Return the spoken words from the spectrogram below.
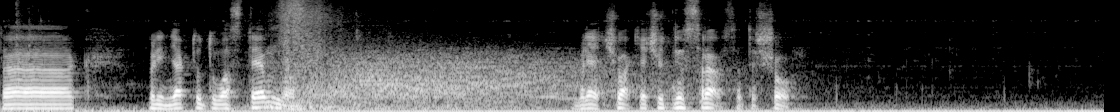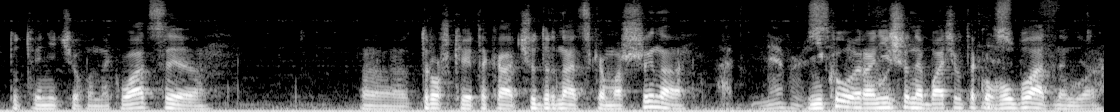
Так. Блін, як тут у вас темно? Бля, чувак, я чуть не всрався, ти що? Тут він нічого не клацає. Е, трошки така чудернацька машина. Ніколи раніше не бачив такого обладнання.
